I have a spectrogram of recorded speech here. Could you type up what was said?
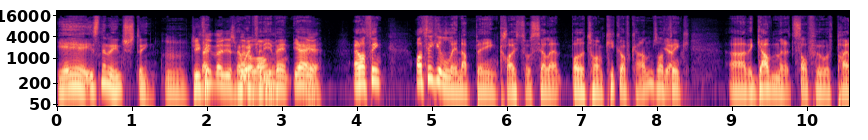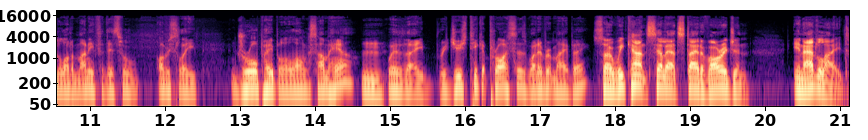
yeah, isn't that interesting? Do you think they just they went, went for the event? Yeah. yeah. And I think I think it'll end up being close to a sellout by the time kickoff comes. I Yeah. think uh, the government itself, who have paid a lot of money for this, will obviously draw people along somehow, Mm. whether they reduce ticket prices, whatever it may be. So we can't sell out State of Origin in Adelaide,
